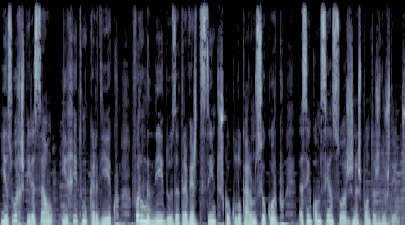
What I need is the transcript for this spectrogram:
e a sua respiração e ritmo cardíaco foram medidos através de cintos que colocaram no seu corpo, assim como sensores nas pontas dos dedos.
